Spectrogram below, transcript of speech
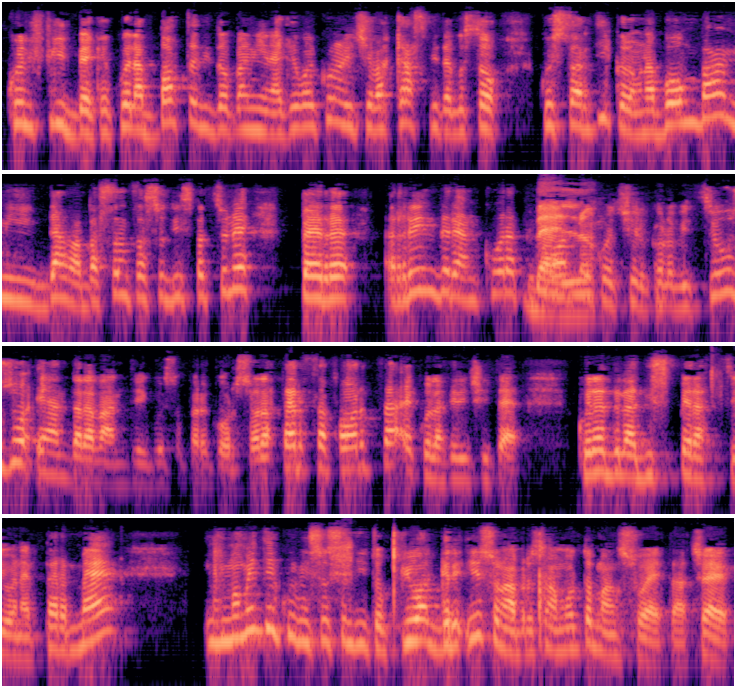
quel feedback, quella botta di dopamina che qualcuno diceva, caspita, questo, questo, articolo è una bomba, mi dava abbastanza soddisfazione per rendere ancora più Bello. forte quel circolo vizioso e andare avanti in questo percorso. La terza forza è quella che dici te, quella della disperazione. Per me il momento in cui mi sono sentito più aggressivo, io sono una persona molto mansueta, cioè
